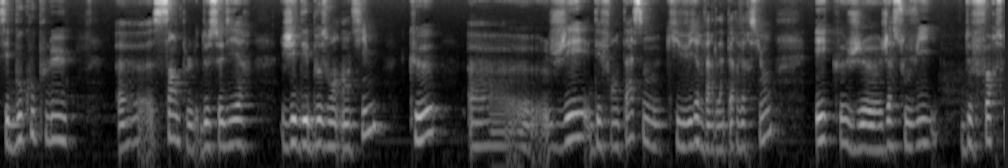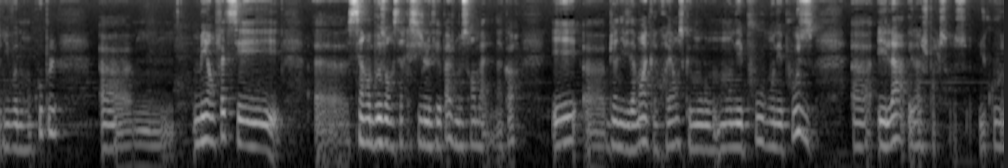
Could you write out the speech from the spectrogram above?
c'est beaucoup plus simple de se dire j'ai des besoins intimes que j'ai des fantasmes qui virent vers de la perversion et que j'assouvis de force au niveau de mon couple. Euh, mais en fait, c'est euh, c'est un besoin. C'est-à-dire que si je ne le fais pas, je me sens mal, d'accord? Et bien évidemment, avec la croyance que mon, mon époux, mon épouse, et là, et là, je parle du coup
